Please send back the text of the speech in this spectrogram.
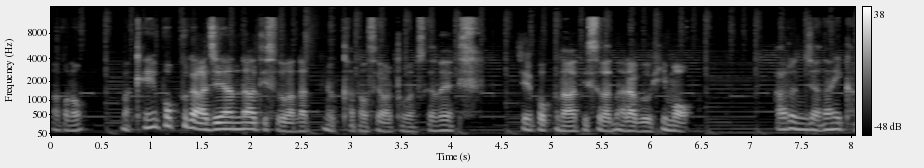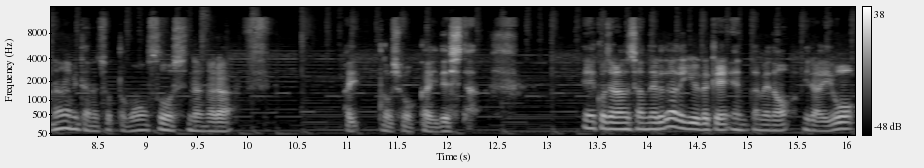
まあ、この、まあ、K-POP がアジアンアーティストがなる可能性はあると思いますけどね、J-POP のアーティストが並ぶ日もあるんじゃないかな、みたいなちょっと妄想しながら、はい、ご紹介でした。えこちらのチャンネルではできるだけエンタメの未来を、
